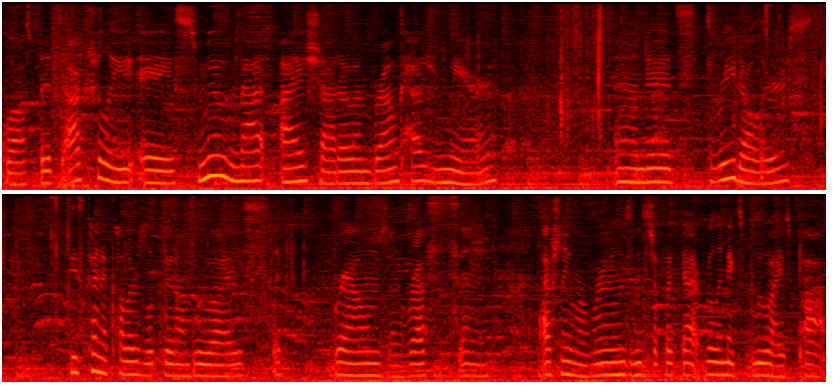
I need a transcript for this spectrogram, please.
Gloss, but it's actually a smooth matte eyeshadow in brown cashmere. And it's $3. These kind of colors look good on blue eyes, like browns and rusts and actually maroons and stuff like that really makes blue eyes pop.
